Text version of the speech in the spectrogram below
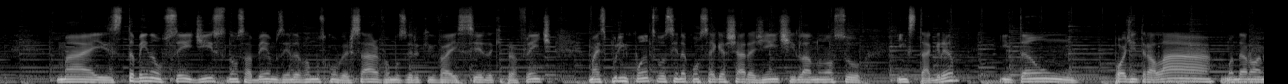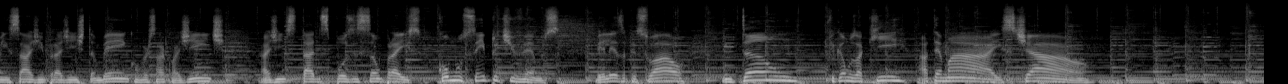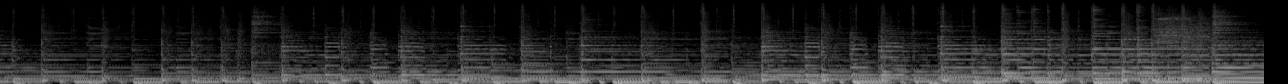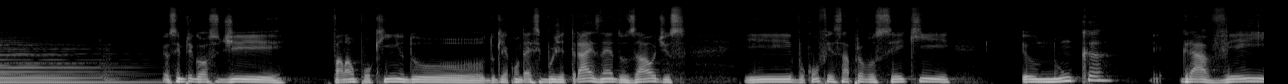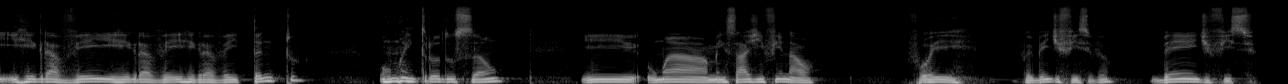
Mas também não sei disso, não sabemos, ainda vamos conversar, vamos ver o que vai ser daqui para frente. Mas por enquanto você ainda consegue achar a gente lá no nosso Instagram. Então pode entrar lá, mandar uma mensagem para a gente também, conversar com a gente. A gente está à disposição para isso, como sempre tivemos. Beleza, pessoal? Então, ficamos aqui. Até mais. Tchau. Eu sempre gosto de falar um pouquinho do, do que acontece por detrás, né, dos áudios. E vou confessar para você que eu nunca gravei e regravei e regravei e regravei tanto uma introdução e uma mensagem final. Foi foi bem difícil, viu? Bem difícil.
